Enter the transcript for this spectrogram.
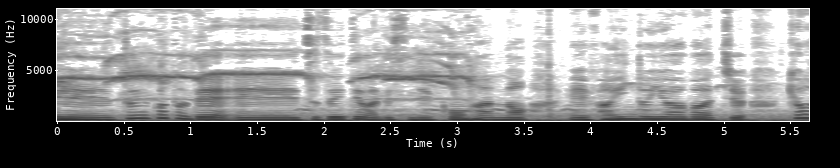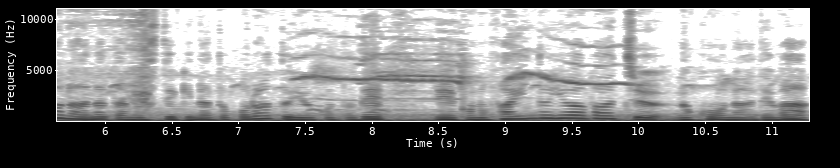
えー、ということで、えー、続いてはですね後半の、えー、Find Your Virtue 今日のあなたの素敵なところということで、えこの Find Your Virtue のコーナーでは、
